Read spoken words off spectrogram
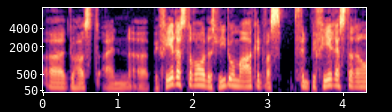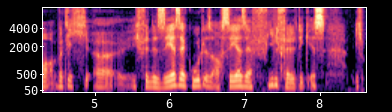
Äh, du hast ein äh, Buffet-Restaurant, das Lido Market, was für ein Buffet-Restaurant wirklich, äh, ich finde, sehr, sehr gut ist, auch sehr, sehr vielfältig ist. Ich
